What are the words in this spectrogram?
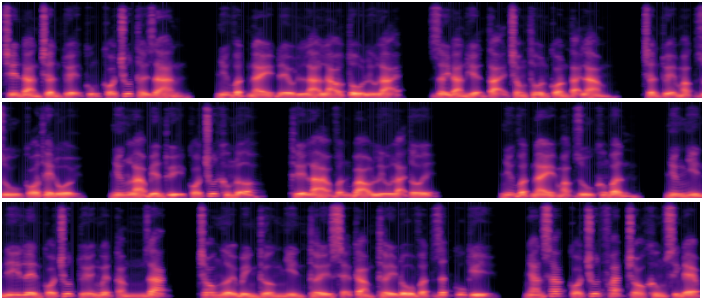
trên đàn trần tuệ cũng có chút thời gian, những vật này đều là lao tổ lưu lại, dây đàn hiện tại trong thôn còn tại làm, trần tuệ mặc dù có thể đổi, nhưng là biên thụy có chút không nỡ, thế là vẫn bảo lưu lại tới. Những vật này mặc dù không bẩn, nhưng nhìn đi lên có chút tuế nguyệt cảm giác, cho người bình thường nhìn thấy sẽ cảm thấy đồ vật rất cũ kỷ, nhan sắc có chút phát cho không xinh đẹp.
